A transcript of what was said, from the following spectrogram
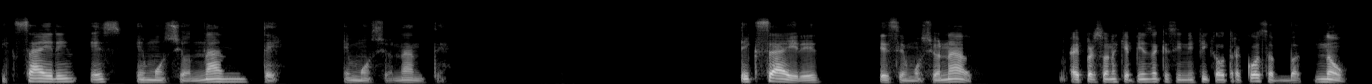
Exciting es emocionante, emocionante. Excited es emocionado. Hay personas que piensan que significa otra cosa, but no.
